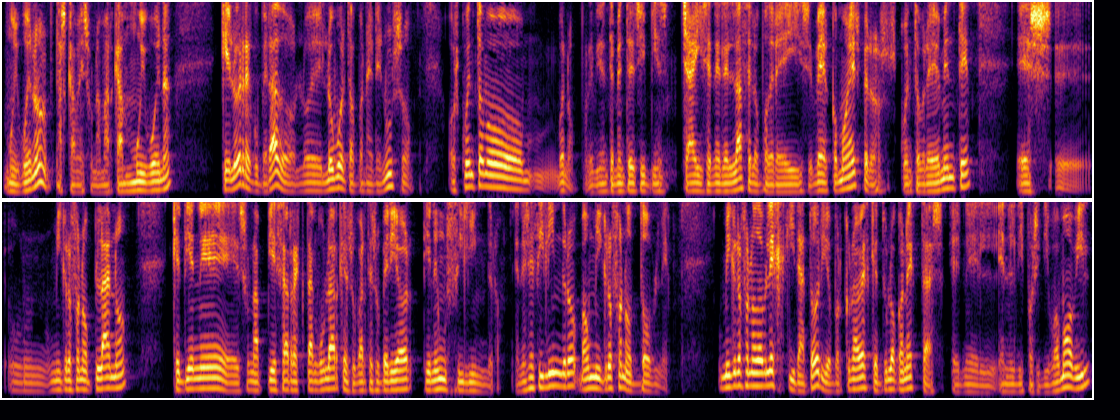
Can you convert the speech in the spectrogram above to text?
muy bueno. Tascam es una marca muy buena que lo he recuperado, lo he, lo he vuelto a poner en uso. Os cuento, bueno, evidentemente si pincháis en el enlace lo podréis ver cómo es, pero os cuento brevemente. Es eh, un micrófono plano que tiene, es una pieza rectangular que en su parte superior tiene un cilindro. En ese cilindro va un micrófono doble. Un micrófono doble giratorio, porque una vez que tú lo conectas en el, en el dispositivo móvil,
